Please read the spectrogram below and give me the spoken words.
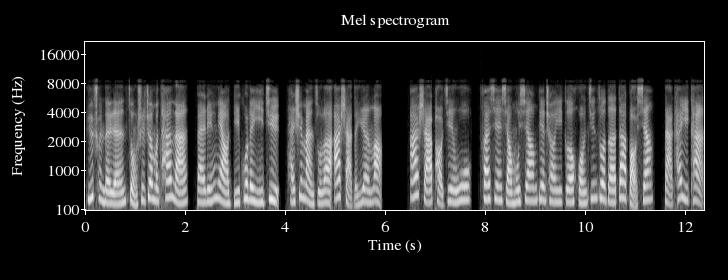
愚蠢的人总是这么贪婪。百灵鸟嘀咕了一句，还是满足了阿傻的愿望。阿傻跑进屋，发现小木箱变成一个黄金做的大宝箱，打开一看，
